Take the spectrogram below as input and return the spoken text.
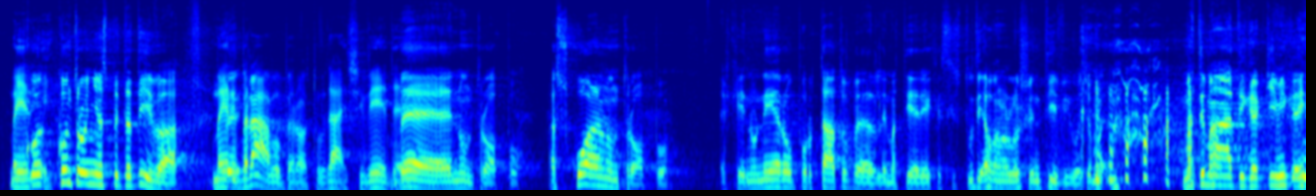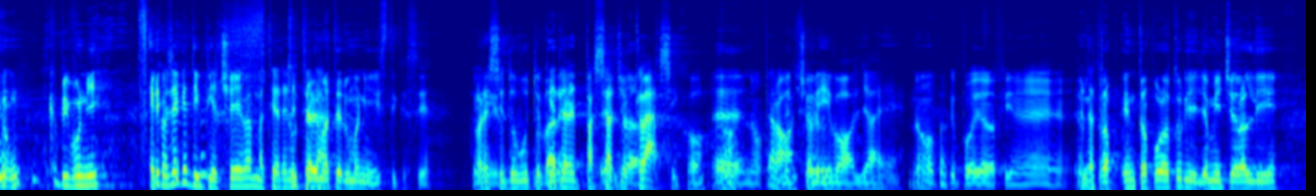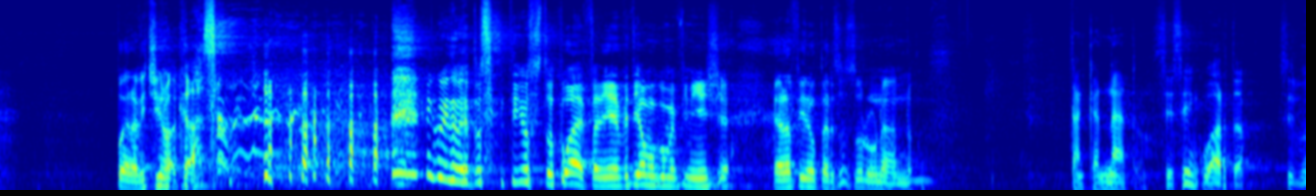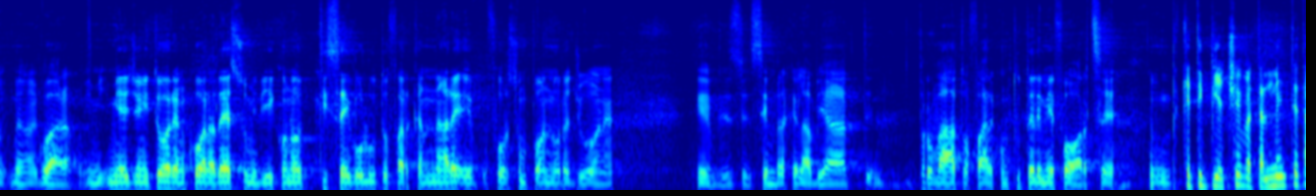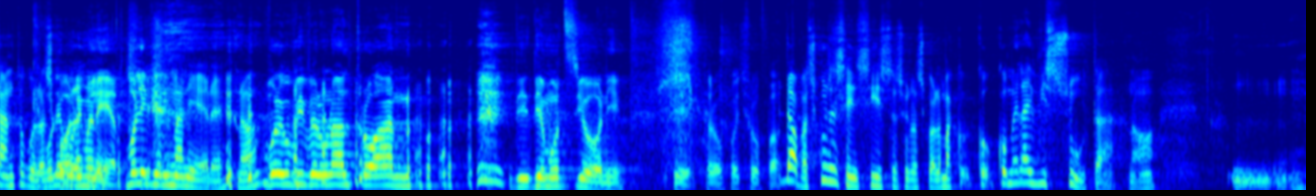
Ma eri, Co- contro ogni aspettativa. ma eri Eh, bravo però tu, dai, si vede. Beh, non troppo. A scuola non troppo. che non ero portato per le materie che si studiavano allo scientifico, cioè, matematica, chimica, io non capivo niente. E cos'è che ti piaceva in materie Tutte letterarie? le materie umanistiche, sì. Avresti dovuto varie- chiedere il passaggio esatto. classico, Eh, no? no, però non avevi voglia. E... No, perché poi alla fine andato- entra, intrappolato lì, gli amici erano lì, poi era vicino a casa. e quindi ho detto, senti, io sto qua e vediamo come finisce. E alla fine ho perso solo un anno. T'han cannato. Sì, sì, in quarta. Sì, guarda, i mi- i miei genitori ancora adesso mi dicono ti sei voluto far cannare e forse un po' hanno ragione. Che se- sembra che l'abbia provato a fare con tutte le mie forze. Che ti piaceva talmente tanto quella Che volevo scuola rimanerci. volevi rimanere, no? Volevo vivere un altro anno di, di emozioni. Sì, però poi ce l'ho fatta. No, ma scusa se insisto sulla scuola, ma co- co- come l'hai vissuta, no? Mm,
